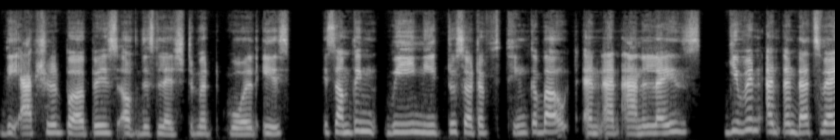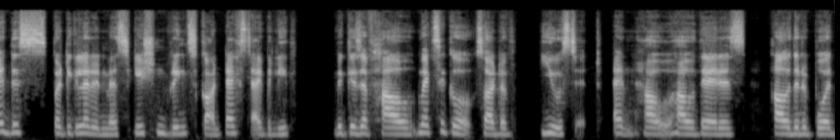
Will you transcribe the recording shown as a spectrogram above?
the actual purpose of this legitimate goal is, is something we need to sort of think about and, and analyze given and, and that's where this particular investigation brings context i believe because of how mexico sort of used it and how how there is how the report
